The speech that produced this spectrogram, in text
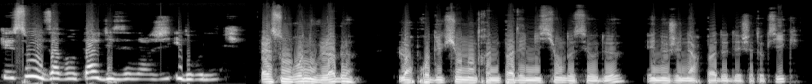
Quels sont les avantages des énergies hydrauliques? Elles sont renouvelables, leur production n'entraîne pas d'émissions de CO2 et ne génère pas de déchets toxiques.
